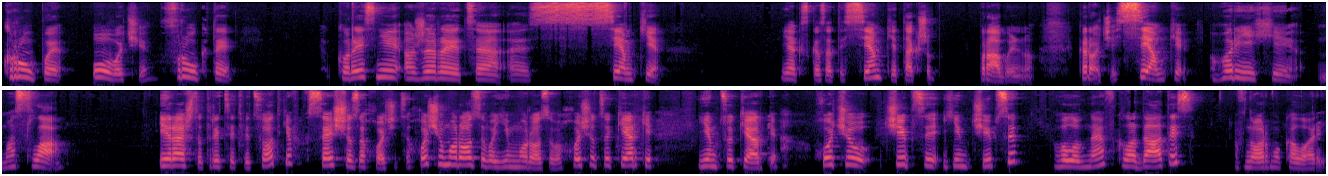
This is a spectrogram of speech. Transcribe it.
крупи, овочі, фрукти, корисні жири це е, сімки. Як сказати, сімки, так, щоб правильно. Коротше, сімки, горіхи, масла. І решта 30% все, що захочеться. Хочу морозиво, їм морозиво. Хочу цукерки, їм цукерки. Хочу чіпси, їм чіпси. Головне вкладатись в норму калорій.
